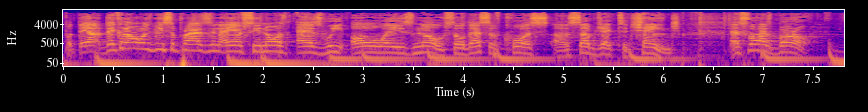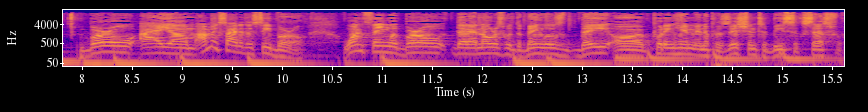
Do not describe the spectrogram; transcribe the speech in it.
But they they could always be surprised in the AFC North, as we always know. So that's of course uh, subject to change. As far as Burrow, Burrow, I um I'm excited to see Burrow. One thing with Burrow that I noticed with the Bengals, they are putting him in a position to be successful.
